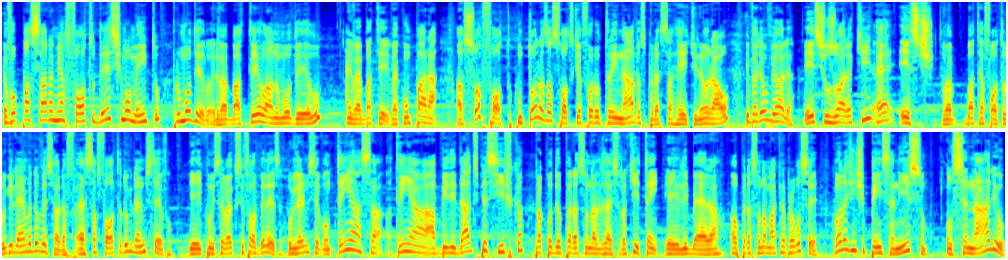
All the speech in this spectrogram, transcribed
eu vou passar a minha foto deste momento para o modelo. Ele vai bater lá no modelo, Aí vai bater, vai comparar a sua foto com todas as fotos que já foram treinadas por essa rede neural e vai devolver, olha, este usuário aqui é este. Então vai bater a foto do Guilherme e vai devolver assim, olha, essa foto é do Guilherme Estevão. E aí com isso você vai conseguir falar, beleza, o Guilherme Estevão tem essa tem a habilidade específica para poder operacionalizar isso daqui? Tem. E aí libera a operação da máquina para você. Quando a gente pensa nisso, o cenário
